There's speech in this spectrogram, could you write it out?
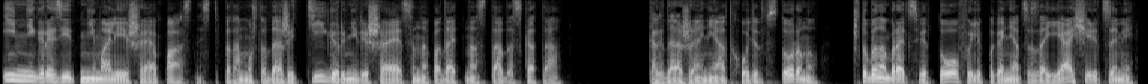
им не грозит ни малейшая опасность, потому что даже тигр не решается нападать на стадо скота. Когда же они отходят в сторону — чтобы набрать цветов или погоняться за ящерицами,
